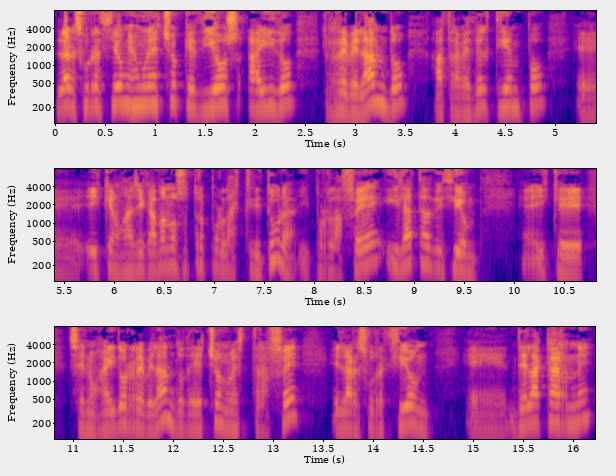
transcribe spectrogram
La resurrección es un hecho que Dios ha ido revelando a través del tiempo eh, y que nos ha llegado a nosotros por la escritura y por la fe y la tradición eh, y que se nos ha ido revelando. De hecho, nuestra fe en la resurrección eh, de la carne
